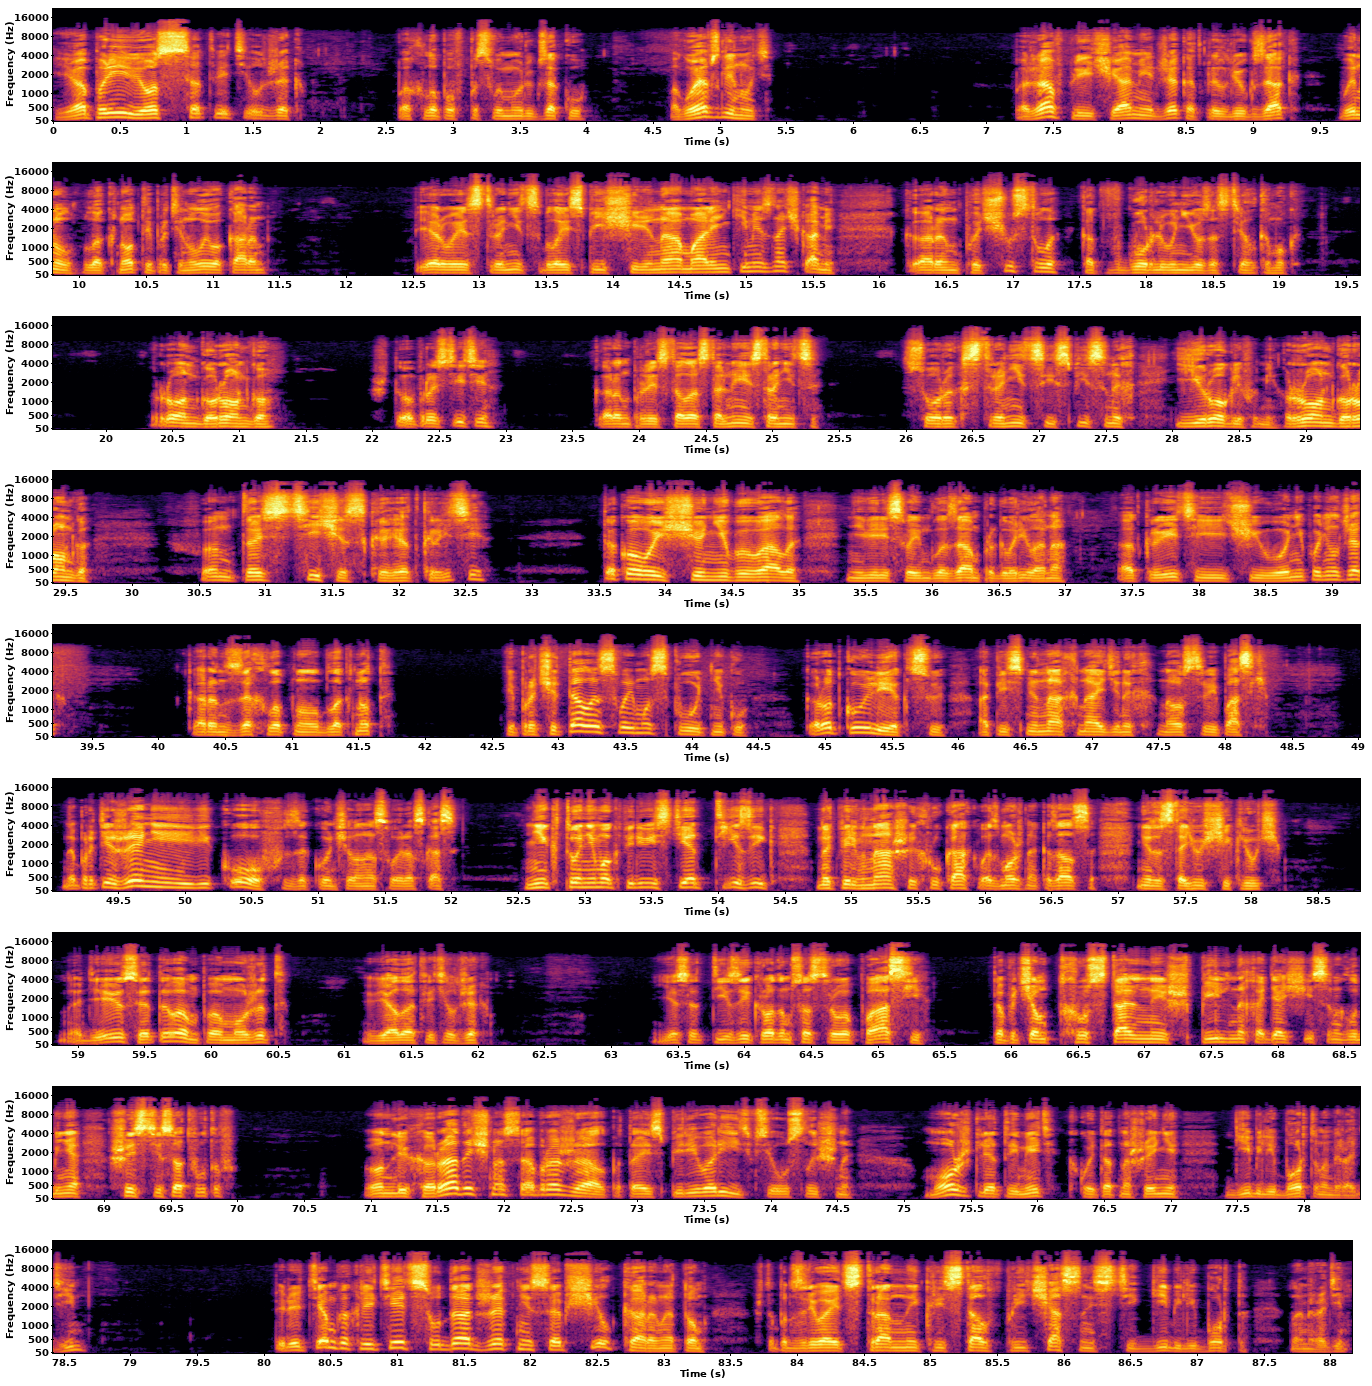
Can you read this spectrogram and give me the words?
— Я привез, — ответил Джек, похлопав по своему рюкзаку. — Могу я взглянуть? Пожав плечами, Джек открыл рюкзак, вынул блокнот и протянул его Карен. Первая страница была испещрена маленькими значками. Карен почувствовала, как в горле у нее застрял комок. — Ронго, Ронго! — Что, простите? Карен пролистала остальные страницы. Сорок страниц, исписанных иероглифами. Ронго, Ронго! Фантастическое открытие! Такого еще не бывало, не веря своим глазам, проговорила она. Открытие чего, не понял Джек? Карен захлопнула блокнот и прочитала своему спутнику короткую лекцию о письменах, найденных на острове Пасхи. На протяжении веков, — закончила она свой рассказ, — никто не мог перевести этот язык, но теперь в наших руках, возможно, оказался недостающий ключ. — Надеюсь, это вам поможет, — вяло ответил Джек. — Если этот язык родом с острова Пасхи, то при чем хрустальный шпиль, находящийся на глубине шестисот футов? Он лихорадочно соображал, пытаясь переварить все услышанное. Может ли это иметь какое-то отношение к гибели борта номер один? Перед тем, как лететь сюда, Джек не сообщил Карен о том, что подозревает странный кристалл в причастности к гибели борта номер один.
